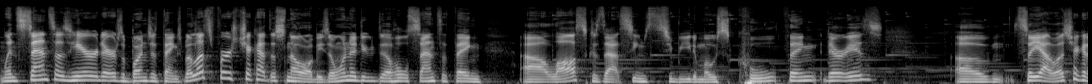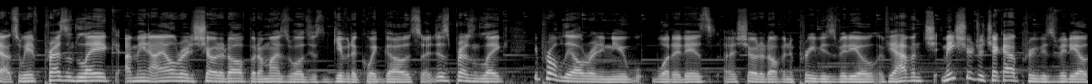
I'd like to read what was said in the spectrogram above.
When Santa's here, there's a bunch of things. But let's first check out the snow obbies. I want to do the whole Santa thing uh, lost because that seems to be the most cool thing there is. Um, so yeah, let's check it out. So we have Present Lake. I mean, I already showed it off, but I might as well just give it a quick go. So just Present Lake. You probably already knew what it is. I showed it off in a previous video. If you haven't, make sure to check out previous video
